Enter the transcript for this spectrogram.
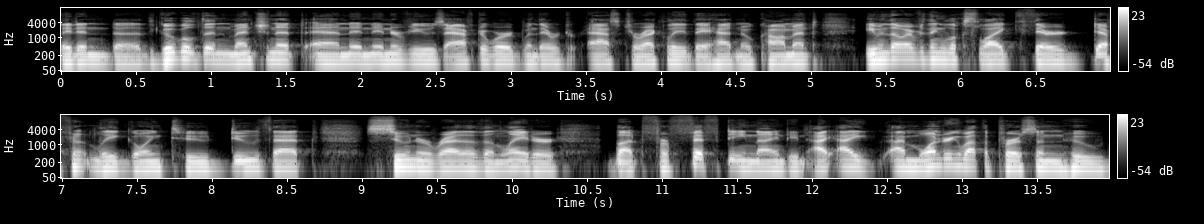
they didn't uh, google didn't mention it and in interviews afterward when they were asked directly they had no comment. Even though everything looks like they're definitely going to do that sooner rather than later but for fifteen ninety, I, I I'm wondering about the person who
